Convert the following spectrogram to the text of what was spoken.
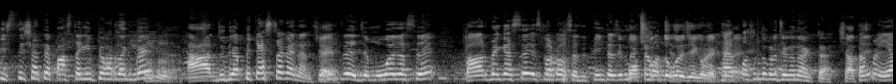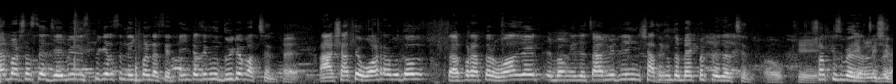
কিস্তির সাথে পাঁচটা গিফট অফার থাকবে। আর যদি আপনি ক্যাশ টাকায় নেন সেক্ষেত্রে এই যে মোবাইল আছে পাওয়ার ব্যাংক আছে স্মার্ট ওয়াচ আছে তিনটা যে কোনো একটা পছন্দ করে যে কোনো একটা, হ্যাঁ হ্যাঁ। পছন্দ করে যে কোনো একটা। সাথে? তারপর এয়ারবাডস আছে জেবি স্পিকার আছে নেক ব্যান্ড আছে তিনটা যে কোনো দুইটা পাচ্ছেন। হ্যাঁ। আর সাথে ওয়াটার বোতল তারপর আপনার ওয়ালেট এবং এই যে চাবি রিং সাথে কিন্তু ব্যাকপ্যাক পেয়ে যাচ্ছেন। ওকে সবকিছু পেয়ে যাচ্ছেন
